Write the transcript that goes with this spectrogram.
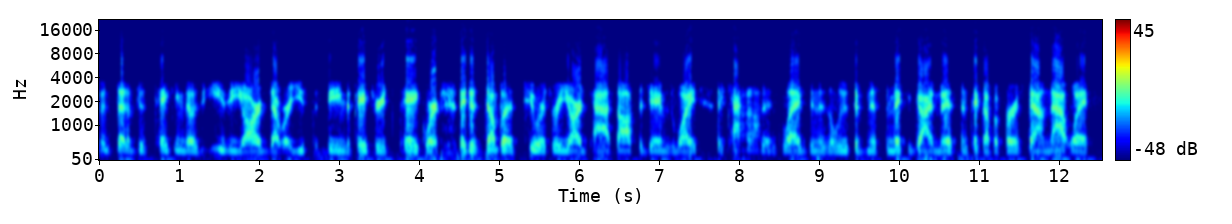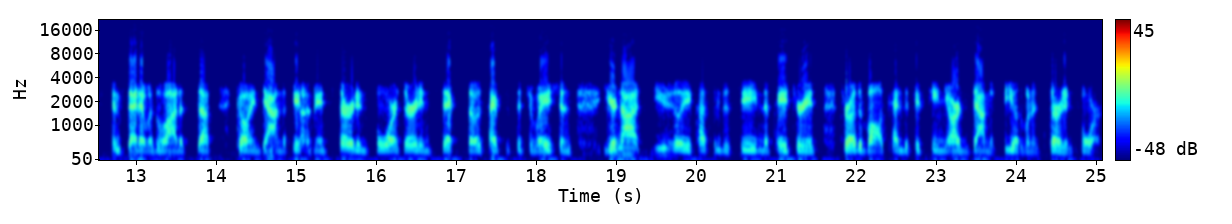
instead of just taking those easy yards that we're used to seeing the Patriots take, where they just dump a two or three yard pass off to James White, they count on his legs and his elusiveness to make a guy miss and pick up a first down that way. Instead, it was a lot of stuff going down the field. I mean, it's third and four, third and six, those types of situations. You're not usually accustomed to seeing the Patriots throw the ball 10 to 15 yards down the field when it's third and four.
